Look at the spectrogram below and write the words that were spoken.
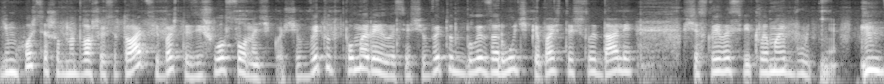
Йому хочеться, щоб над вашою ситуацією, бачите, зійшло сонечко, щоб ви тут помирилися, щоб ви тут були за ручки, бачите, йшли далі в щасливе світле майбутнє.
